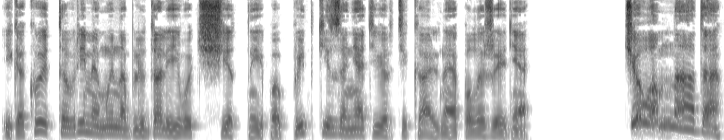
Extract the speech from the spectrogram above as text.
и какое-то время мы наблюдали его тщетные попытки занять вертикальное положение. «Чё вам надо?»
